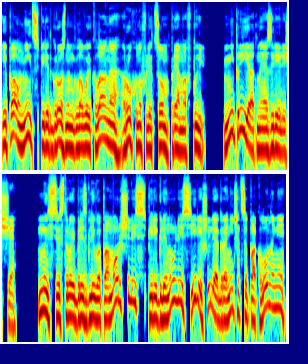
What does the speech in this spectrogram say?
и пал ниц перед грозным главой клана, рухнув лицом прямо в пыль. Неприятное зрелище. Мы с сестрой брезгливо поморщились, переглянулись и решили ограничиться поклонами,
